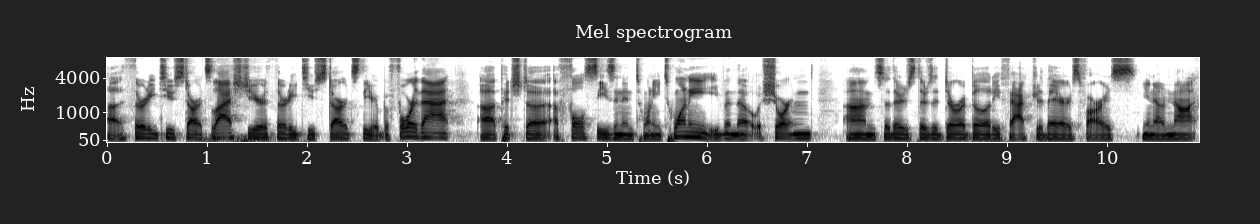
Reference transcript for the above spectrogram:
Uh, 32 starts last year, 32 starts the year before that. Uh, pitched a, a full season in 2020, even though it was shortened. Um, so there's there's a durability factor there as far as you know, not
